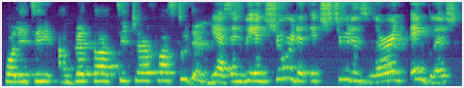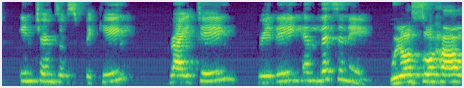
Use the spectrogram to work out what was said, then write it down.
quality and better teacher for students. Yes, and we ensure that each students learn English in terms of speaking, writing, reading, and listening. We also have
